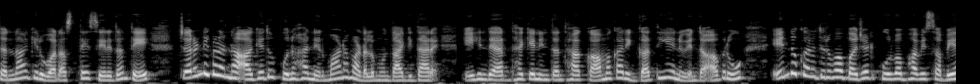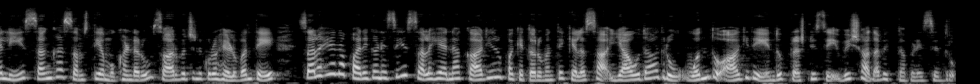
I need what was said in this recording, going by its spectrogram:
ಚೆನ್ನಾಗಿರುವ ರಸ್ತೆ ಸೇರಿದಂತೆ ಚರಂಡಿಗಳನ್ನು ಅಗೆದು ಪುನಃ ನಿರ್ಮಾಣ ಮಾಡಲು ಮುಂದಾಗಿದ್ದಾರೆ. ಈ ಹಿಂದೆ ಅರ್ಧಕ್ಕೆ ನಿಂತಹ ಕಾಮಗಾರಿ ಗತಿಯೇನು ಎಂದ ಅವರು ಇಂದು ಕರೆದಿರುವ ಬಜೆಟ್ ಪೂರ್ವಭಾವಿ ಸಭೆಯಲ್ಲಿ ಸಂಘ ಸಂಸ್ಥೆಯ ಮುಖಂಡರು, ಸಾರ್ವಜನಿಕರು ಹೇಳುವಂತೆ ಸಲಹೆಯನ್ನು ಪರಿಗಣಿಸಿ ಸಲಹೆಯನ್ನ ಕಾರ್ಯರೂಪಕ್ಕೆ ತರುವಂತೆ ಕೆಲಸ ಯಾವುದಾದರೂ ಒಂದು ಆಗಿದೆ ಎಂದು ಪ್ರಶ್ನಿಸಿ ವಿಷಾದ ವ್ಯಕ್ತಪಡಿಸಿದರು.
